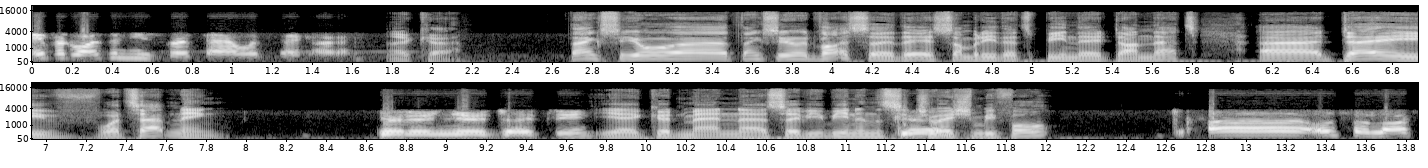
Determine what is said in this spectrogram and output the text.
if it wasn't his birthday, I would say no. Okay. Thanks for your uh, thanks for your advice. So there's somebody that's been there, done that. Uh, Dave, what's happening? Good and you, JT. Yeah, good man. Uh, so have you been in the situation good. before? Uh, also, like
